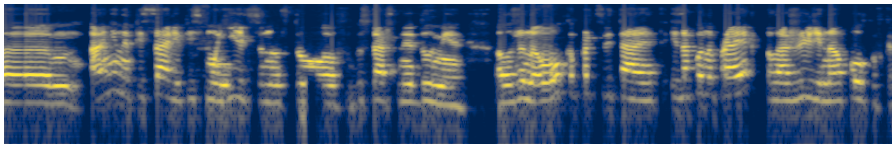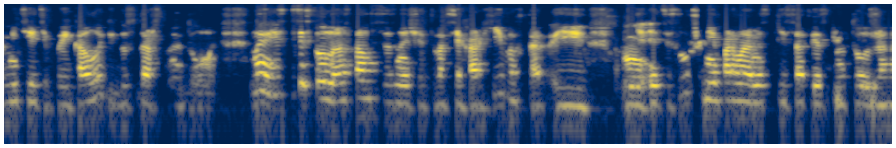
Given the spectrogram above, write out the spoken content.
Эм, они написали письмо Ельцину, что в Государственной Думе лженаука процветает, и законопроект положили на полку в Комитете по экологии Государственной Думы. Ну и, естественно, он остался, значит, во всех архивах, так, и эти слушания парламентские, соответственно, тоже.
